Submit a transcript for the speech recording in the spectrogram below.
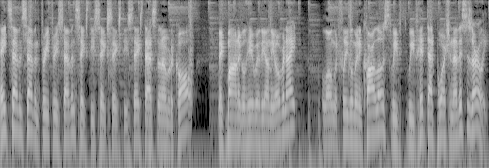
877-337-6666. That's the number to call. McMonagle here with you on the overnight, along with Fliegelman and Carlos. We've we've hit that portion. Now this is early.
